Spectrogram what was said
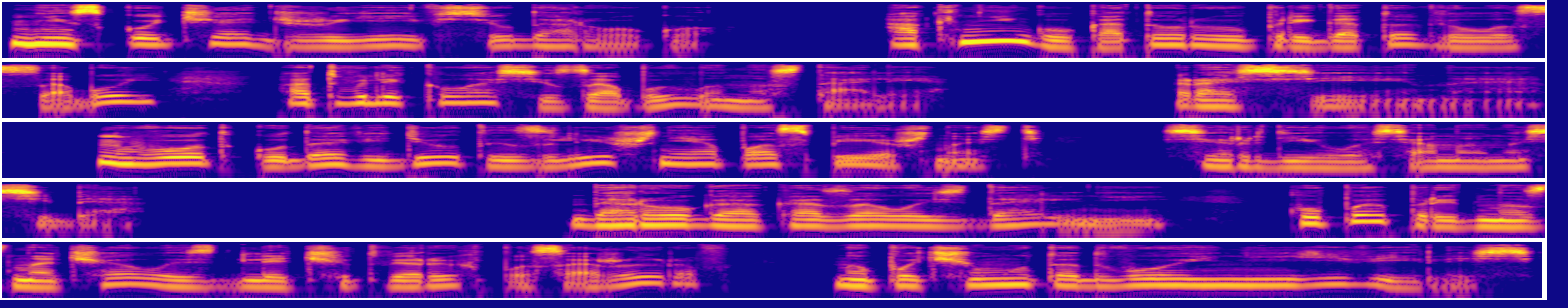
не скучать же ей всю дорогу а книгу, которую приготовила с собой, отвлеклась и забыла на столе. Рассеянная. Вот куда ведет излишняя поспешность, сердилась она на себя. Дорога оказалась дальней, купе предназначалось для четверых пассажиров, но почему-то двое не явились,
